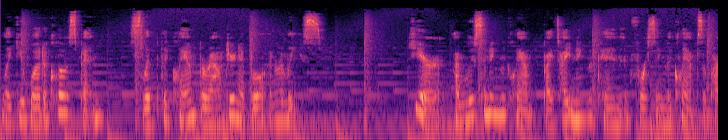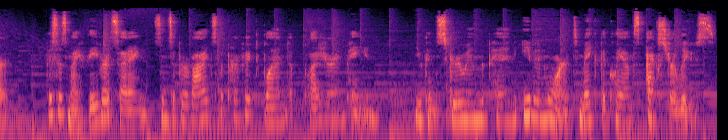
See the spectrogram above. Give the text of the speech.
like you would a clothespin. Slip the clamp around your nipple and release. Here, I'm loosening the clamp by tightening the pin and forcing the clamps apart. This is my favorite setting since it provides the perfect blend of pleasure and pain. You can screw in the pin even more to make the clamps extra loose.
